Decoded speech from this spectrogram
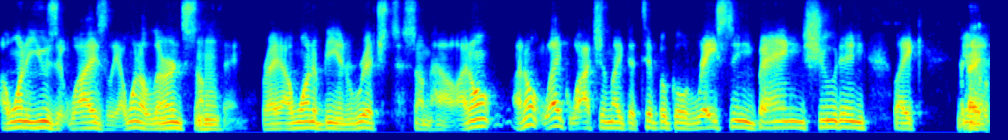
I want to use it wisely. I want to learn mm-hmm. something, mm-hmm. right? I want to be enriched somehow. I don't I don't like watching like the typical racing, bang, shooting, like you right. know,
